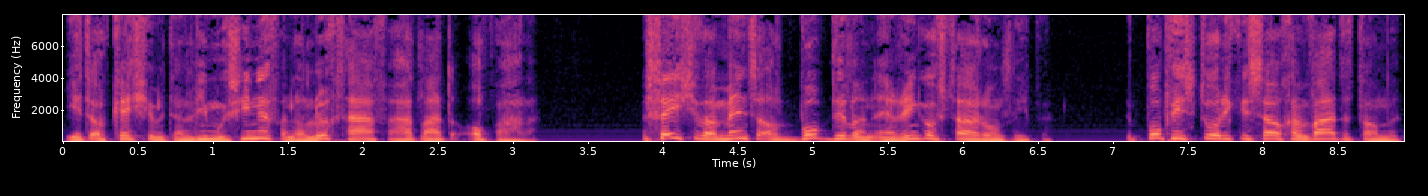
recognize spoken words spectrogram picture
die het orkestje met een limousine van de luchthaven had laten ophalen. Een feestje waar mensen als Bob Dylan en Ringo Starr rondliepen. De pophistoricus zou gaan watertanden,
